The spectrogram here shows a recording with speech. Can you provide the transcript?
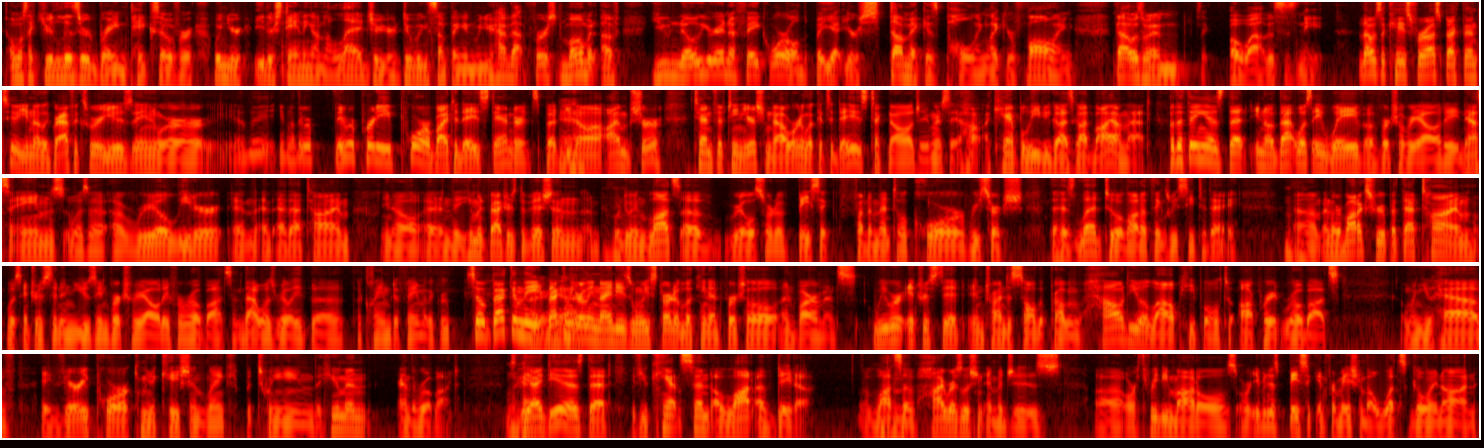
almost like your lizard brain takes over when you're either standing on a ledge or you're doing something. And when you have that first moment of you know you're in a fake world but yet your stomach is pulling like you're falling that was when it's like oh wow this is neat that was the case for us back then too. You know, the graphics we were using were, you know, they, you know, they were they were pretty poor by today's standards. But you know, I'm sure 10, 15 years from now, we're gonna look at today's technology and we're gonna say, oh, I can't believe you guys got by on that. But the thing is that you know that was a wave of virtual reality. NASA Ames was a, a real leader in, at, at that time. You know, in the human factors division, um, we're doing lots of real sort of basic, fundamental, core research that has led to a lot of things we see today. Um, and the robotics group at that time was interested in using virtual reality for robots, and that was really the, the claim to fame of the group. So back in the Oh, back in the early '90s, when we started looking at virtual environments, we were interested in trying to solve the problem of how do you allow people to operate robots when you have a very poor communication link between the human and the robot. So the idea is that if you can't send a lot of data, lots of high resolution images uh, or 3D models or even just basic information about what's going on,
